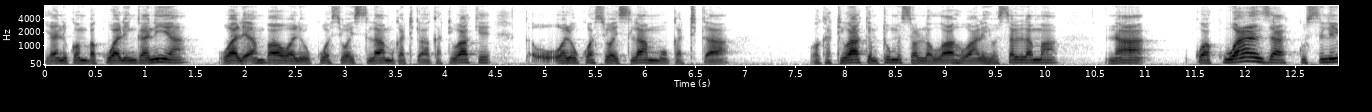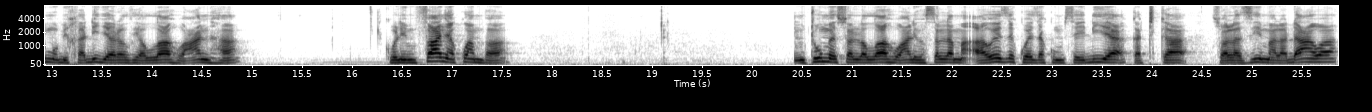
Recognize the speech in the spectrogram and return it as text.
yaani kwamba kuwalingania wale ambao waliokuwa si waislamu katika wakati wake waliokuwa si waislamu katika wakati wake mtume salallahu alaihi wasalama na kwa kuanza kusilimu bikhadija radiallahu anha kulimfanya kwamba mtume salllahu alaihi wasalama aweze kuweza kumsaidia katika swala zima la dawa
